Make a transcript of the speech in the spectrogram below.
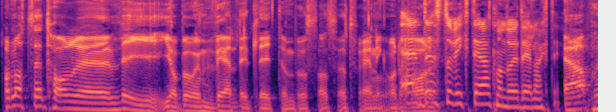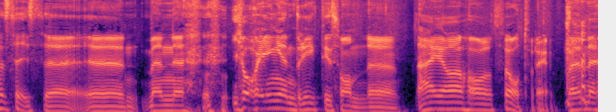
på något sätt har eh, vi, jag bor i en väldigt liten bostadsrättsförening. Och det Eh, har, Desto viktigare att man då är delaktig. Ja, precis. Eh, Men jag är ingen riktig sån... Nej, jag har svårt för det. Men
